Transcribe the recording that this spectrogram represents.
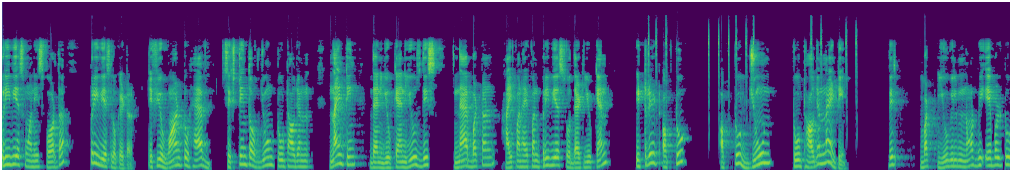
previous one is for the previous locator. If you want to have 16th of June 2019 then you can use this nav button hyphen hyphen previous so that you can iterate up to up to June 2019 this but you will not be able to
